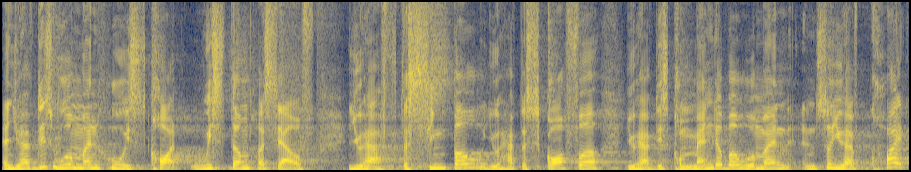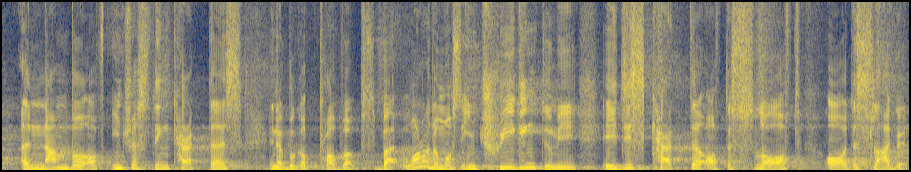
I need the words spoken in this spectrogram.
and you have this woman who is called wisdom herself. You have the simple, you have the scoffer, you have this commendable woman, and so you have quite a number of interesting characters in the book of Proverbs. But one of the most intriguing to me is this character of the sloth or the sluggard.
